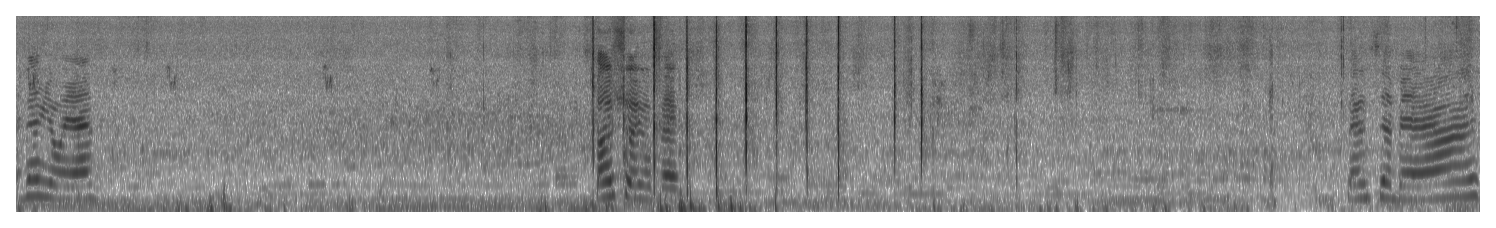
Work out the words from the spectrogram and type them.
Ez nem jó jel. Tapsoljon meg! Bence beáll.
